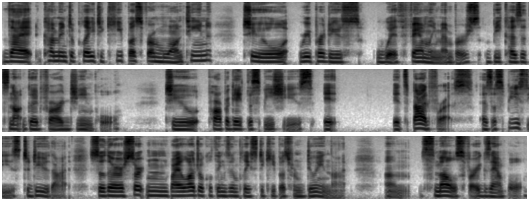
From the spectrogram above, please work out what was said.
that come into play to keep us from wanting to reproduce with family members because it's not good for our gene pool to propagate the species. It it's bad for us as a species to do that. So there are certain biological things in place to keep us from doing that. Um, smells, for example.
